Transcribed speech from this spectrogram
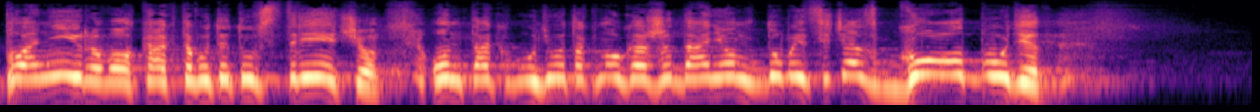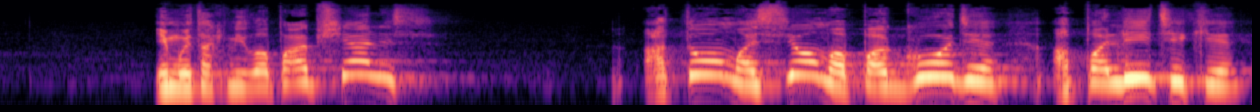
планировал как-то вот эту встречу, он так, у него так много ожиданий, он думает, сейчас гол будет. И мы так мило пообщались о том, о сем, о погоде, о политике,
